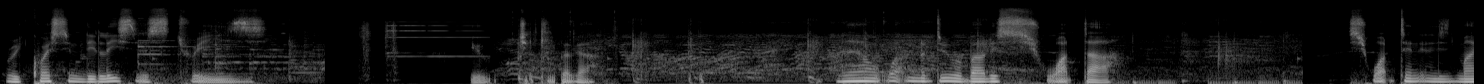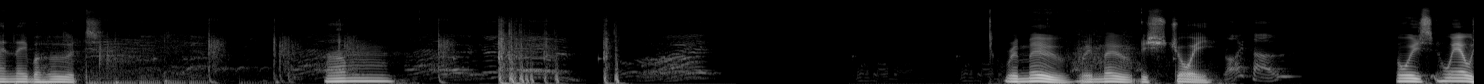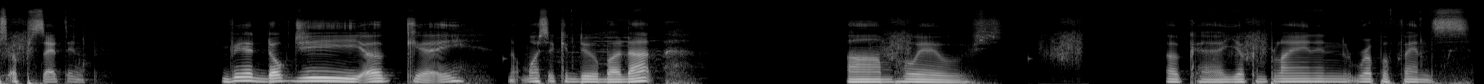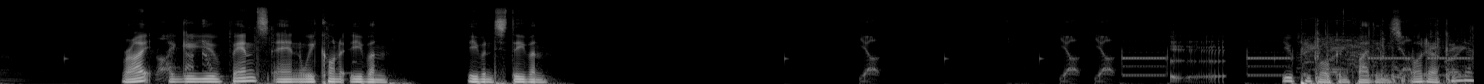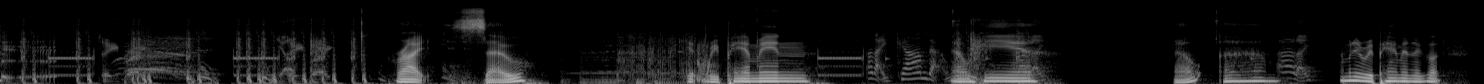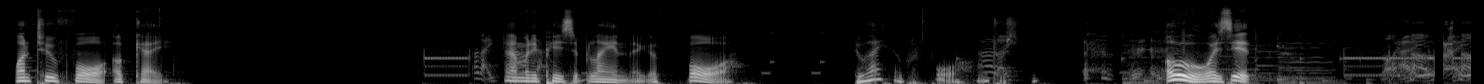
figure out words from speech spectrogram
Requesting deletes trees. You cheeky bugger. Now, what I'm gonna do about this Schwatta? Schwatting is my neighborhood. Um. Remove, remove, destroy. Righto. Who is who else upsetting? Dog G. Okay, not much I can do about that. Um, who else? Okay, you're complaining rubber fence. Right, I give you fence and we call it even. Even Steven. Yes. Yes. Yes. You people can fight in this order, can you? Tea break. Tea break. Right, so get repairman Alright, out here. No, um, ah, Alright. how many repairmen I got? One, two, four. Okay. Ah, Alright, How many pieces of land? I got four. Do I? I got four. Ah, Alright. Interesting. Oh, what is it?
